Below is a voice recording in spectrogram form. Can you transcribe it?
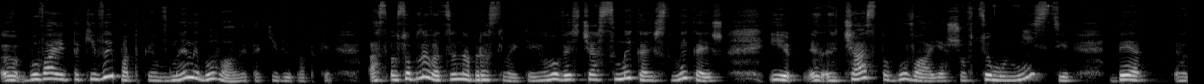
е, бувають такі випадки, в мене бували такі випадки. Особливо це на браслеті. Його весь час смикаєш, смикаєш, і е, часто буває, що в цьому місці, де е,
